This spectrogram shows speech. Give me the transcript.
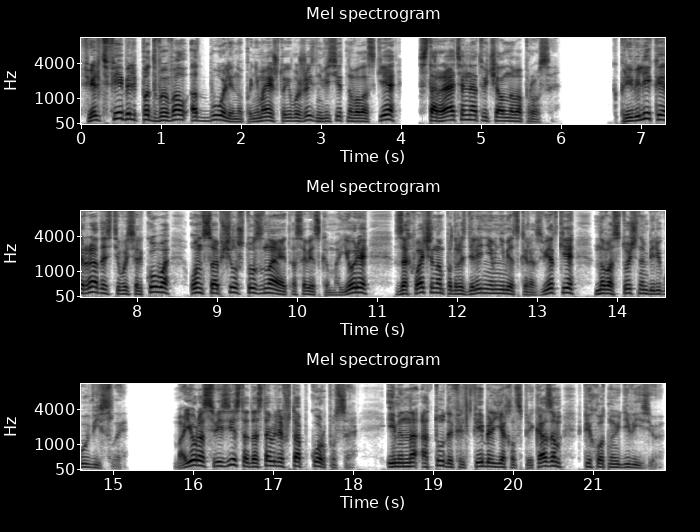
Фельдфебель подвывал от боли, но, понимая, что его жизнь висит на волоске, старательно отвечал на вопросы. К превеликой радости Василькова он сообщил, что знает о советском майоре, захваченном подразделением немецкой разведки на восточном берегу Вислы. Майора-связиста доставили в штаб корпуса. Именно оттуда фельдфебель ехал с приказом в пехотную дивизию.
